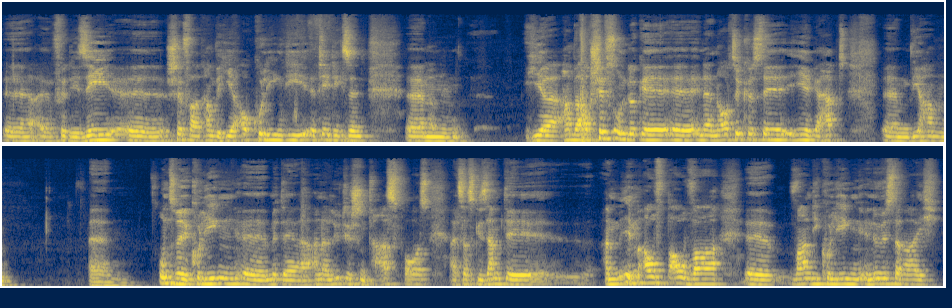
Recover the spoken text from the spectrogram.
äh, für die Seeschifffahrt haben wir hier auch Kollegen, die äh, tätig sind. Ähm, hier haben wir auch Schiffsunglücke äh, in der Nordseeküste hier gehabt. Ähm, wir haben ähm, unsere Kollegen äh, mit der analytischen Taskforce, als das gesamte äh, am, im Aufbau war, äh, waren die Kollegen in Österreich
